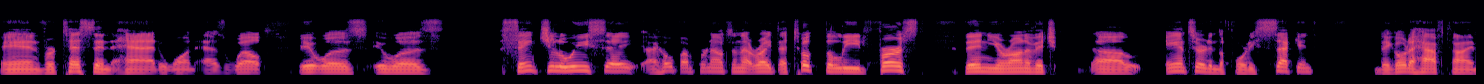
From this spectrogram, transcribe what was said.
and Vertessen had one as well. It was it was St. Gilloise, I hope I'm pronouncing that right, that took the lead first. Then Juranovic uh, answered in the 42nd. They go to halftime,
